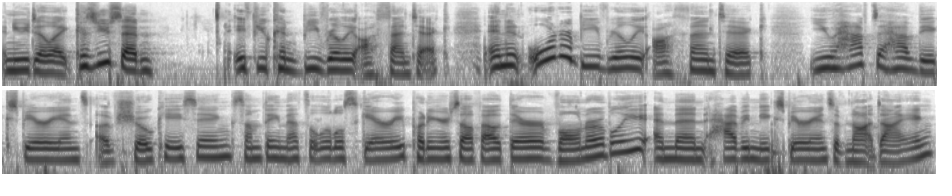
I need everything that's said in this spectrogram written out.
and you need to like because you said if you can be really authentic. And in order to be really authentic, you have to have the experience of showcasing something that's a little scary, putting yourself out there vulnerably, and then having the experience of not dying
